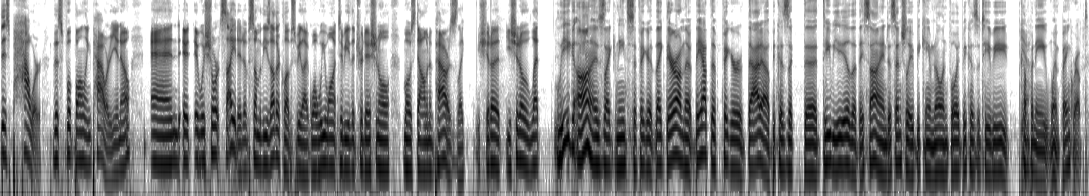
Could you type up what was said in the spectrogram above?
this power, this footballing power, you know? And it, it was short sighted of some of these other clubs to be like, well, we want to be the traditional most dominant powers. It's like you should have you should have let Ligue 1 is like needs to figure like they're on the they have to figure that out because the the TV deal that they signed essentially became null and void because the TV company went bankrupt.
